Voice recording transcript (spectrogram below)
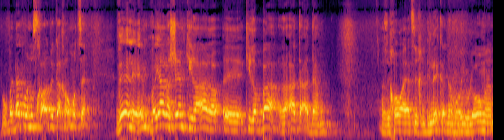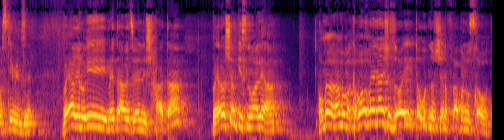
והוא בדק בנוסחאות וככה הוא מוצא. ואליהם, וירא השם כי, ראה, אה, כי רבה רעת האדם, אז לכאורה היה צריך גלה קדמוי, הוא לא מסכים עם זה. וירא אלוהים את הארץ ואין נשחטה, וירא השם כי שנוא עליה. אומר הרמב"ם, הקרוב בעיניי שזוהי טעות שנפלה בנוסחאות.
